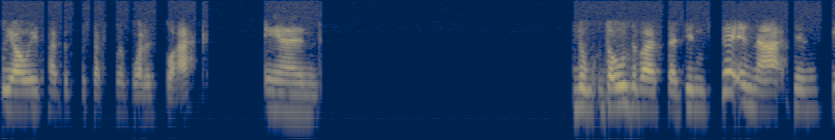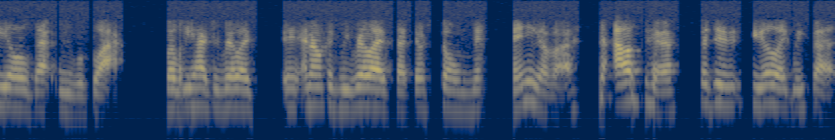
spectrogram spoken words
we always had this perception of what is black, and the, those of us that didn't fit in that didn't feel that we were black. But we had to realize, I don't think we realized that there's so many of us out there that didn't feel like we fit,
